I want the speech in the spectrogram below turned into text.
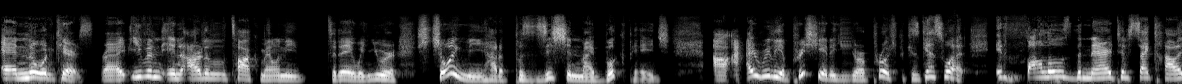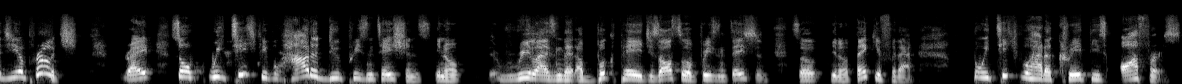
And no one cares, right? Even in our little talk, Melanie today when you were showing me how to position my book page uh, i really appreciated your approach because guess what? It follows the narrative psychology approach right? So we teach people how to do presentations you know realizing that a book page is also a presentation. So you know thank you for that. But we teach people how to create these offers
